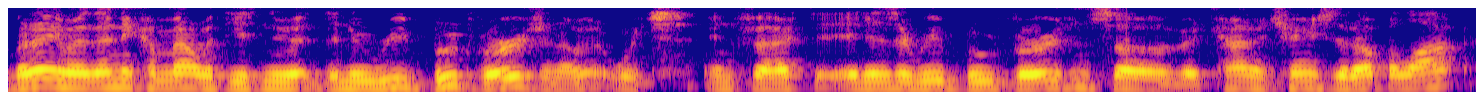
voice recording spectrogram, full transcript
But anyway, then they come out with these new the new reboot version of it, which in fact it is a reboot version, so they kind of changed it up a lot.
